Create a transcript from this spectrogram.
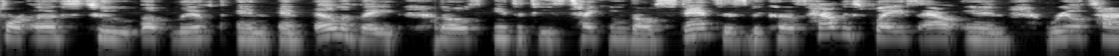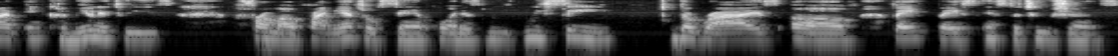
for us to uplift and, and elevate those entities taking those stances because how this plays out in real time in communities from a financial standpoint is we, we see the rise of faith based institutions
